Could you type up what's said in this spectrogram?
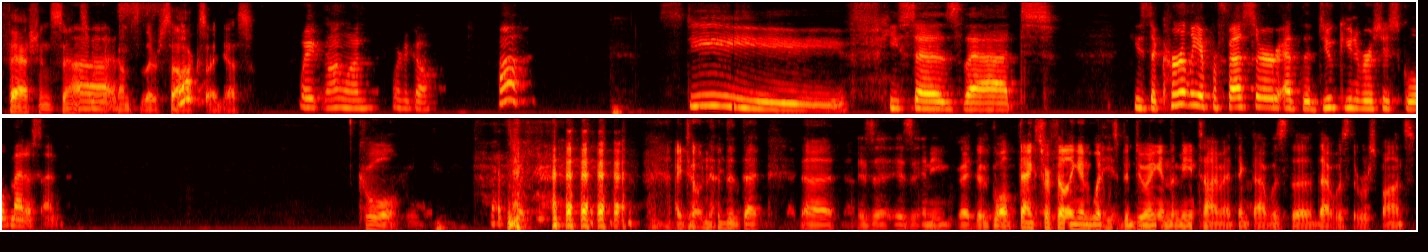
fashion sense when it uh, comes to their socks, oh. I guess. Wait, wrong one. Where'd it go? Ah. Steve. He says that he's a, currently a professor at the Duke University School of Medicine. Cool. That's what. I don't know that that uh, is a, is any well. Thanks for filling in what he's been doing in the meantime. I think that was the that was the response.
